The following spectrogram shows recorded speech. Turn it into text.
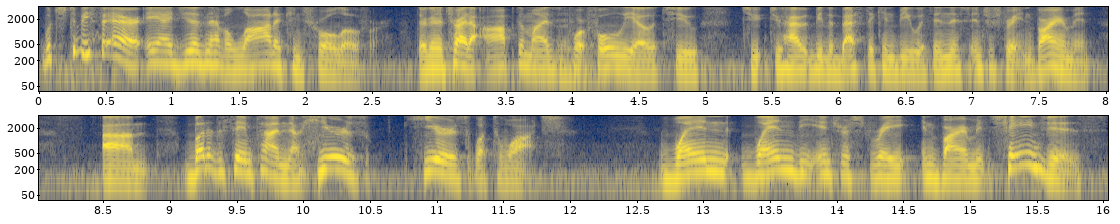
which to be fair, AIG doesn't have a lot of control over. They're going to try to optimize the mm-hmm. portfolio to, to, to have it be the best it can be within this interest rate environment. Um, but at the same time, now here's here's what to watch. When when the interest rate environment changes,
